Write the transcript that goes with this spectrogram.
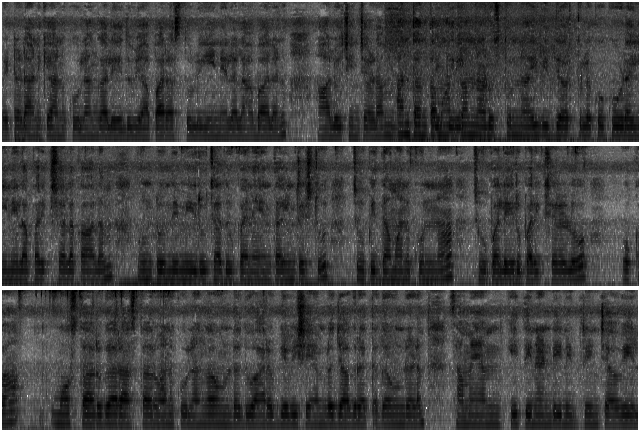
పెట్టడానికి అనుకూలంగా లేదు. వ్యాపారస్తులు ఈ నెల లాభాలను ఆలోచించడం అంతంత మాత్రం నడుస్తున్నాయి. విద్యార్థులకు కూడా ఈ నెల పరీక్షల కాలం ఉంటుంది. మీరు చదువుపైన ఎంత ఇంట్రెస్ట్ చూపిద్దామనుకున్నా చూపలేరు. పరీక్షలలో ఒక మోస్తారుగా రాస్తారు. అనుకూలంగా ఉండదు. ఆరోగ్య విషయంలో జాగ్రత్తగా ఉండడం. సమయానికి తినండి. నిద్రించే వేళ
